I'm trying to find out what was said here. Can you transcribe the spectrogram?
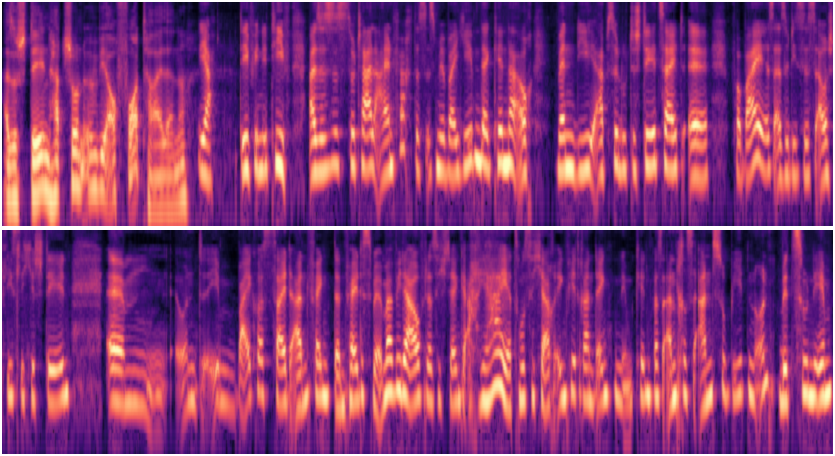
Also stillen hat schon irgendwie auch Vorteile. Ne? Ja, definitiv. Also es ist total einfach. Das ist mir bei jedem der Kinder auch wenn die absolute Stillzeit äh, vorbei ist, also dieses ausschließliche Stillen ähm, und eben Beikostzeit anfängt, dann fällt es mir immer wieder auf, dass ich denke, ach ja, jetzt muss ich ja auch irgendwie dran denken, dem Kind was anderes anzubieten und mitzunehmen.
